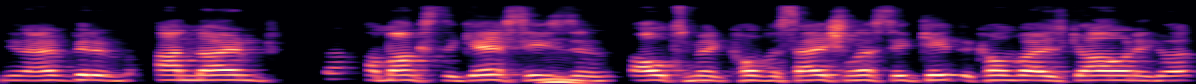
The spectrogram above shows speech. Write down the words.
you know, a bit of unknown amongst the guests. He's hmm. the ultimate conversationalist. He'd keep the convos going. He got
